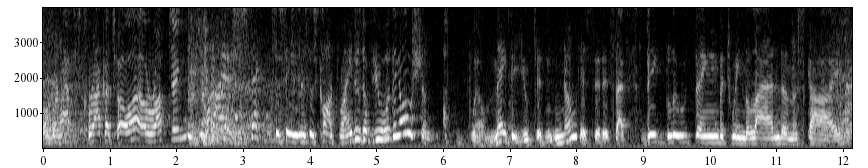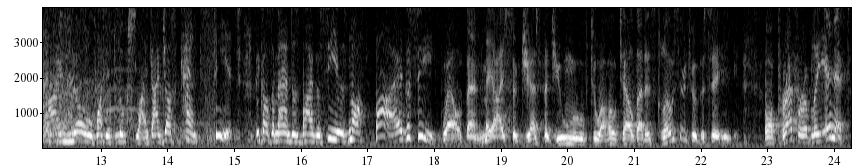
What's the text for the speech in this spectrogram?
or perhaps Krakatoa erupting? What I expect to see, Mrs. Cartwright, is a view of the ocean. Oh, Well, maybe you didn't notice it. It's that big blue thing between the land and the sky. I know what it looks like. I just can't see it because Amanda's by the sea is not by the sea. Well, then, may I suggest that you move to a hotel that is closer to the sea? Or preferably in it.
